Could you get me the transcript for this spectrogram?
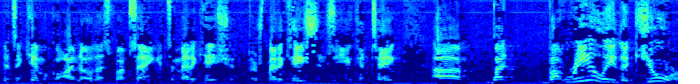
It's a chemical. I know. That's what I'm saying. It's a medication. There's medications that you can take. Um, but but really, the cure,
